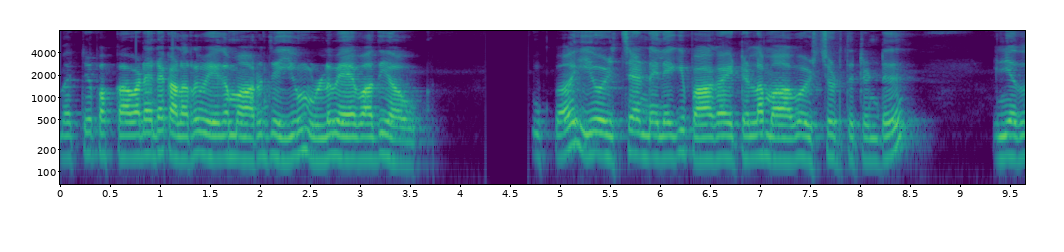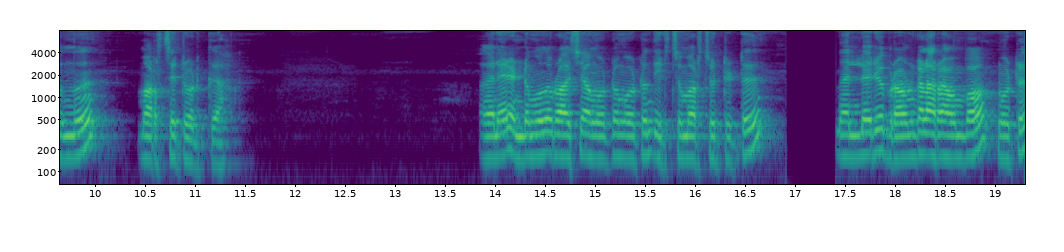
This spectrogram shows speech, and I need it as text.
മറ്റ് പക്കാവടേന്റെ കളറ് വേഗം മാറും ചെയ്യും ഉള്ളു വേവാതെയാവും. ഇപ്പോൾ ഈ ഒഴിച്ച എണ്ണയിലേക്ക് പാകമായിട്ടുള്ള മാവ് ഒഴിച്ചു കൊടുത്തിട്ടുണ്ട് ഇനി അതൊന്ന് മറിച്ചിട്ട് കൊടുക്കുക. അങ്ങനെ രണ്ട് മൂന്ന് പ്രാവശ്യം അങ്ങോട്ടും ഇങ്ങോട്ടും തിരിച്ചു മറിച്ചിട്ടിട്ട് നല്ലൊരു ബ്രൗൺ കളറാകുമ്പോൾ ഇങ്ങോട്ട്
